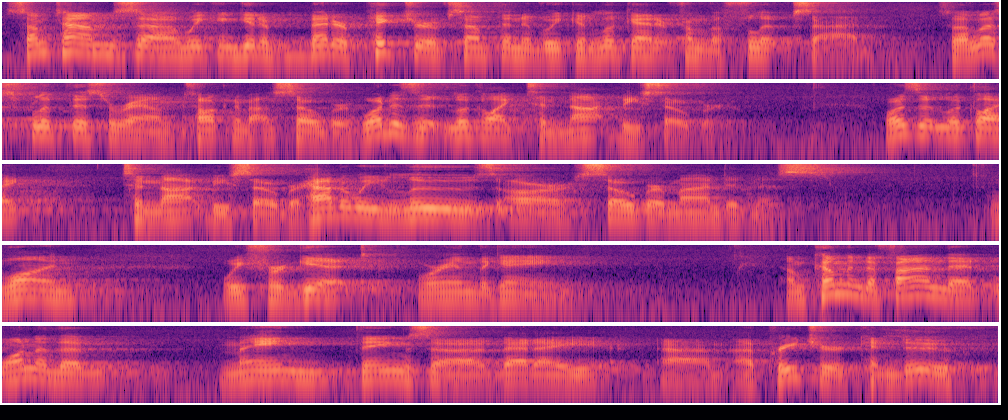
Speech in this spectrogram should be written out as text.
Sometimes uh, we can get a better picture of something if we can look at it from the flip side. So let's flip this around, talking about sober. What does it look like to not be sober? What does it look like to not be sober? How do we lose our sober mindedness? One, we forget we're in the game. I'm coming to find that one of the main things uh, that a, um, a preacher can do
